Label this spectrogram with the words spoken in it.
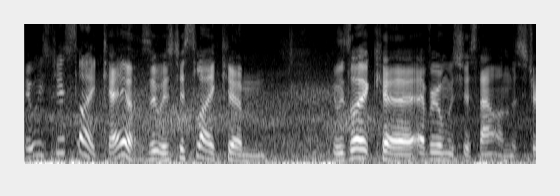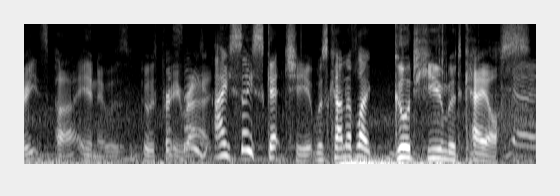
It was just like chaos. It was just like, um, it was like uh, everyone was just out on the streets partying. It was, it was pretty rad. I say sketchy. It was kind of like good humoured chaos. Yeah.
